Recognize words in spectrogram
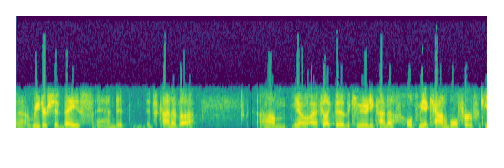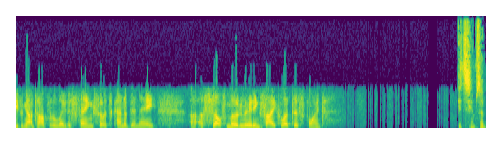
uh, readership base, and it it's kind of a um, you know, I feel like the, the community kind of holds me accountable for, for keeping on top of the latest thing. So it's kind of been a, a self-motivating cycle at this point. It seems a,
